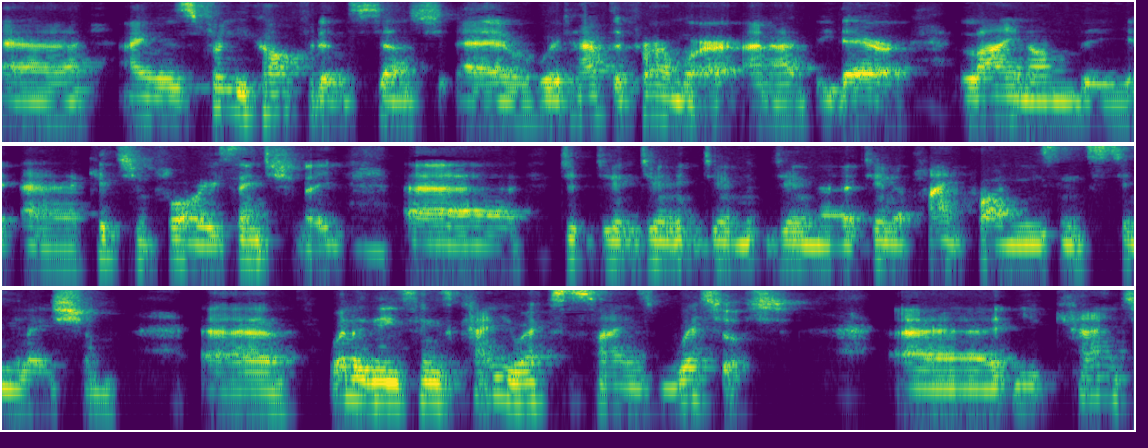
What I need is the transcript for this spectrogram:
Uh, I was fully confident that uh, we'd have the firmware and I'd be there lying on the kitchen floor essentially doing, doing, doing, doing, a, doing a plank while using stimulation. one of these things, can you exercise with it? you can't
